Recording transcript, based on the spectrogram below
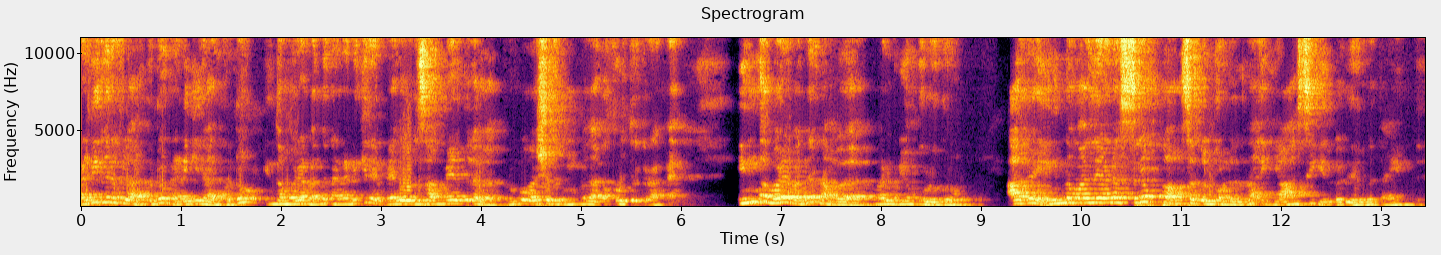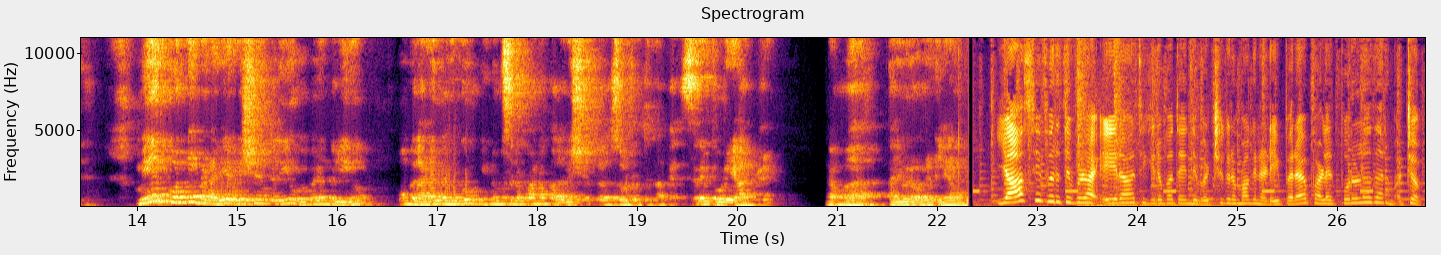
நடிகர்களா இருக்கட்டும் நடிகையா இருக்கட்டும் இந்த முறை வந்து நான் நினைக்கிறேன் வேற ஒரு சமயத்துல ரொம்ப வருஷத்துக்கு முன்பதாக கொடுத்துருக்குறாங்க. இந்த முறை வந்து நம்ம மறுபடியும் கொடுக்குறோம். ஆக இந்த மாதிரியான சிறப்பு அம்சங்கள் கொண்டதுதான் யாசி இருபது இருபத்தி ஐந்து மேற்கொண்டு நிறைய விஷயங்களையும் விவரங்களையும் உங்கள் அனைவருக்கும் இன்னும் சிறப்பான பல விஷயங்களை சொல்றதுக்காக சிறப்புரையாற்று நம்ம தலைவர் அவர்களே யாசி விருது விழா ஏராதி இருபத்தைந்து வெற்றிகரமாக நடைபெற பலர் பொருளாதார மற்றும்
